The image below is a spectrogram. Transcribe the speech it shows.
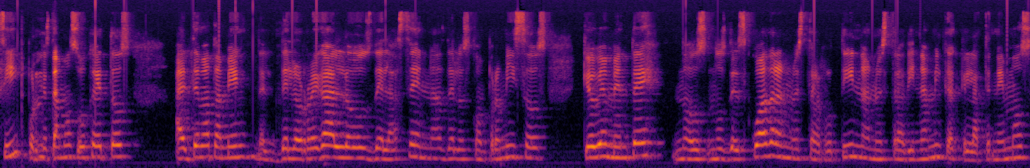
¿sí? Porque estamos sujetos al tema también de, los regalos, de las cenas, de los compromisos, que obviamente nos, nos descuadran nuestra rutina, nuestra dinámica que la tenemos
